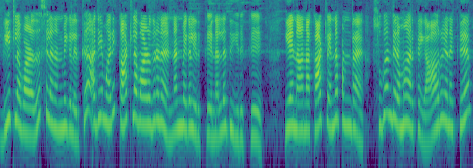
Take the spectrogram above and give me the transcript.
வீட்டில் வாழறது சில நன்மைகள் இருக்குது அதே மாதிரி காட்டில் வாழறதுல ந- நன்மைகள் இருக்குது நல்லது இருக்குது ஏன்னா நான் காட்டில் என்ன பண்ணுறேன் சுதந்திரமாக இருக்கேன். யாரும் எனக்கு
